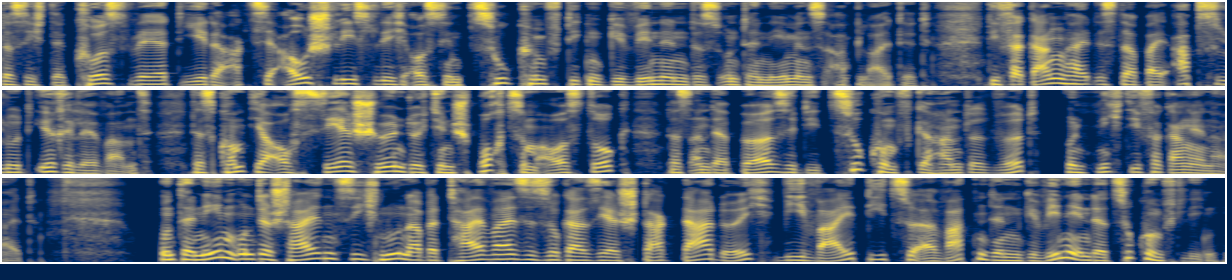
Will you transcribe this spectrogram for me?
dass sich der Kurswert jeder Aktie ausschließlich aus den zukünftigen Gewinnen des Unternehmens ableitet. Die Vergangenheit ist dabei absolut irrelevant. Das kommt ja auch sehr schön durch den Spruch zum Ausdruck, dass an der Börse die Zukunft gehandelt wird und nicht die Vergangenheit. Unternehmen unterscheiden sich nun aber teilweise sogar sehr stark dadurch, wie weit die zu erwartenden Gewinne in der Zukunft liegen.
